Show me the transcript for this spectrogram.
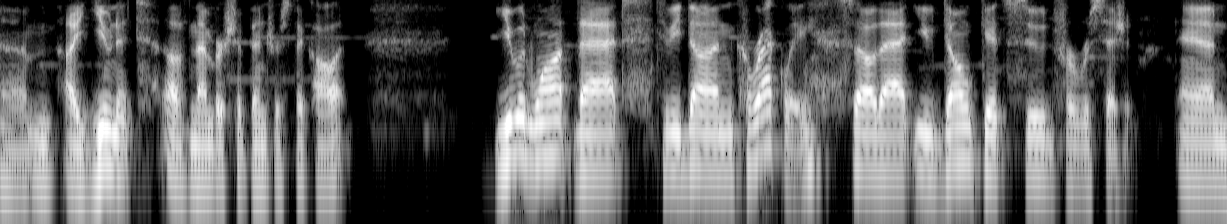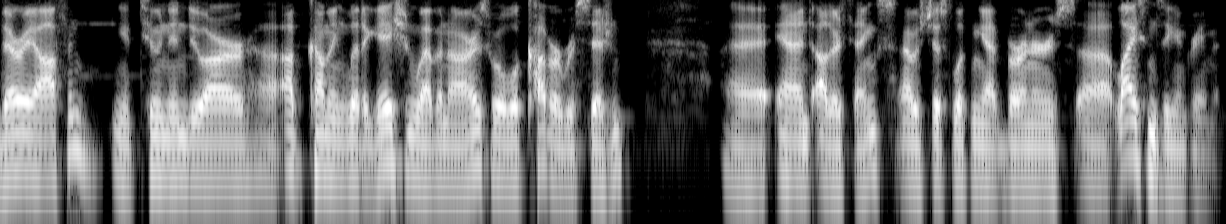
um, a unit of membership interest, they call it. You would want that to be done correctly so that you don't get sued for rescission. And very often, you tune into our uh, upcoming litigation webinars where we'll cover rescission uh, and other things. I was just looking at Berner's uh, licensing agreement.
